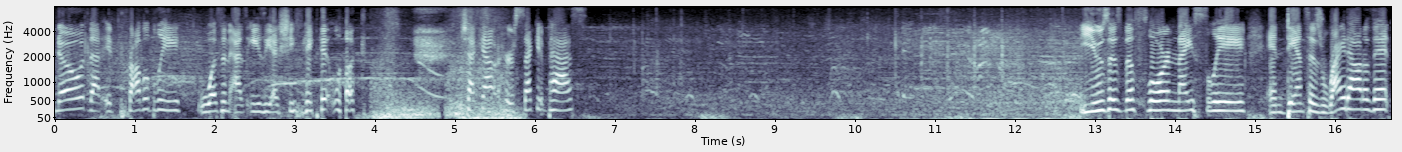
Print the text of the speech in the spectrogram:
know that it probably wasn't as easy as she made it look. Check out her second pass. Uses the floor nicely and dances right out of it.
